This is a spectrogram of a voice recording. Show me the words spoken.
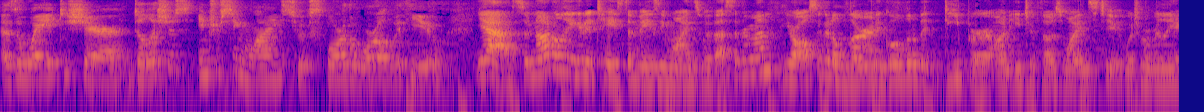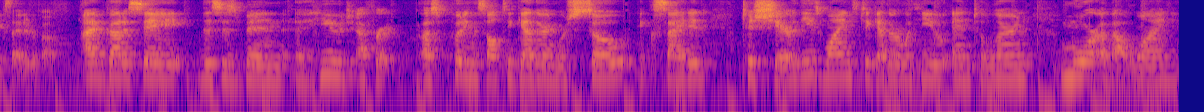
as a way to share delicious, interesting wines to explore the world with you. Yeah, so not only are you going to taste amazing wines with us every month, you're also going to learn and go a little bit deeper on each of those wines too, which we're really excited about. I've got to say, this has been a huge effort, us putting this all together, and we're so excited to share these wines together with you and to learn more about wine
